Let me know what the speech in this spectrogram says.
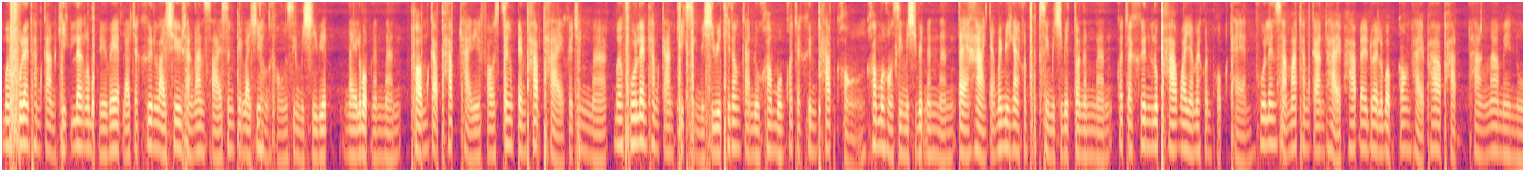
เมื่อผู้เล่นทำการคลิกเลือกระบบนิเวศ แล้วจะขึ้นรายชื่อทางด้านซ้าย ซึ่งเป็นรายชื่อของของสิ่งมีชีวิตในระบบนั้นๆ พร้อมกับภาพถ่าย default ซึ่งเป็นภาพถ่าย question mark เมื่อผู้เล่นทำการคลิกสิ่งมีชีวิตที่ต้องการดูข้อมูลก็จะขึ้นภาพของข้อมูลของสิ่งมีชีวิตนั้นๆ แต่หากยังไม่มีการค้นพบสิ่งมีชีวิตตัวนั้นๆ ก็จะขึ้นรูปภาพว่ายังไม่ค้นพบแทน ผู้เล่นสามารถทำการถ่ายภาพได้ด้วยระบบกล้องถ่ายภาพผ่านทางหน้าเมนู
